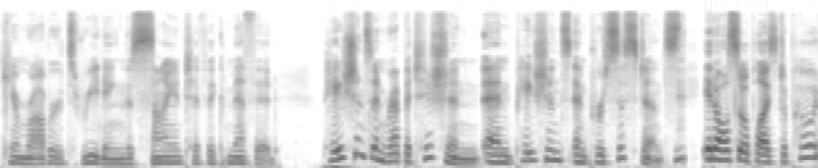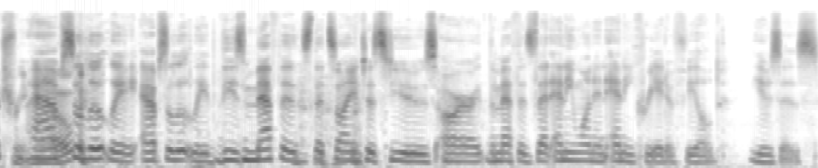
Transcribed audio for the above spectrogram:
Kim Roberts reading The Scientific Method. Patience and repetition, and patience and persistence. It also applies to poetry, no? Absolutely, absolutely. These methods that scientists use are the methods that anyone in any creative field uses.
